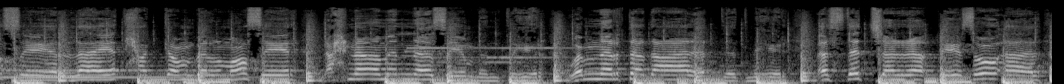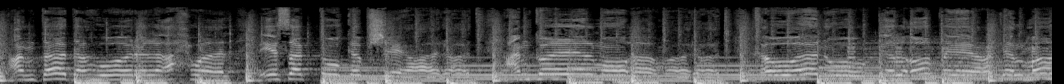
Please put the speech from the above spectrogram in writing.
قصير لا يتحكم بالمصير. نحنا من نسيم منطير ومنرتد على التدمير. بس تتشرق بسؤال عن تدهور الأحوال. بيسكتوك بشعارات عن كل المؤامرات. خونوك القطيع كل ما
